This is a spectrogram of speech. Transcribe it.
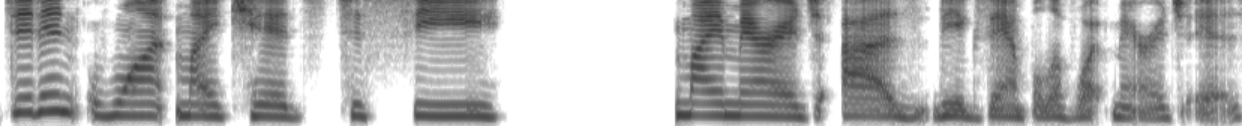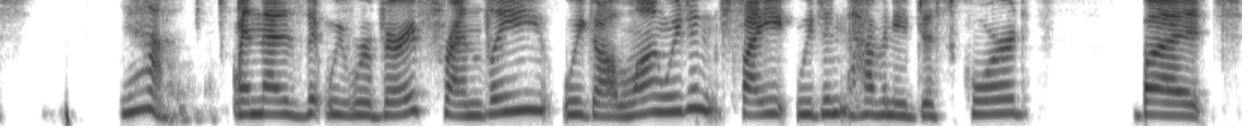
didn't want my kids to see my marriage as the example of what marriage is. Yeah. And that is that we were very friendly. We got along. We didn't fight. We didn't have any discord, but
